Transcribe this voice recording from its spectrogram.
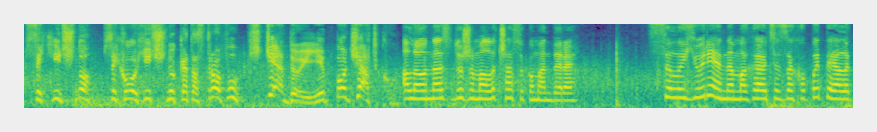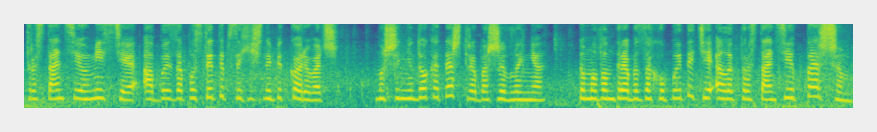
психічно-психологічну катастрофу ще до її початку. Але у нас дуже мало часу, командире. Сили Юрія намагаються захопити електростанцію у місті, аби запустити психічний підкорювач. Машині дока теж треба живлення, тому вам треба захопити ті електростанції першим.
